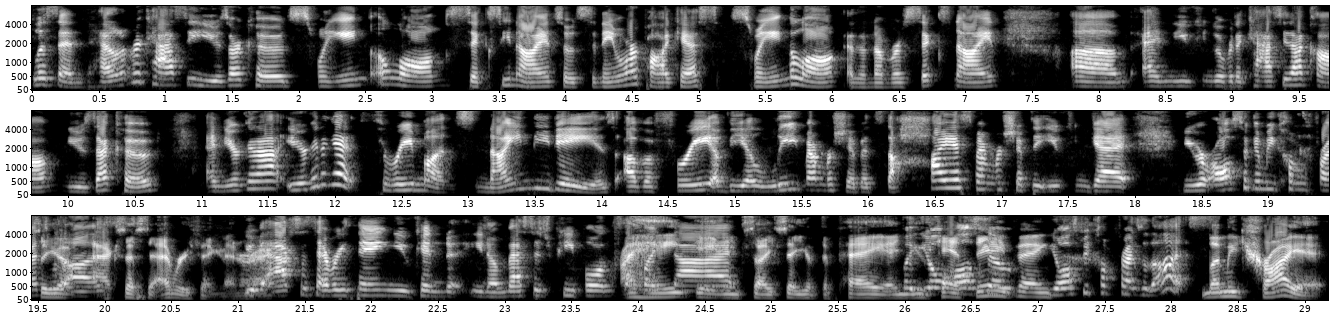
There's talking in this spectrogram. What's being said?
Listen, head over to Kasidie, use our code swinging along 69. So it's the name of our podcast, swinging along, and the number 69. Um, and you can go over to Kasidie.com, use that code, and you're gonna you're gonna get three months, 90 days of a free of the elite membership. It's the highest membership that you can get. You're also gonna become friends So you with have us. access to everything then, You have access to everything. You can, you know, message people and I stuff like hate that. dating sites that you have to pay and But you you'll can't also see anything. you'll also become friends with us. Let me try it.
